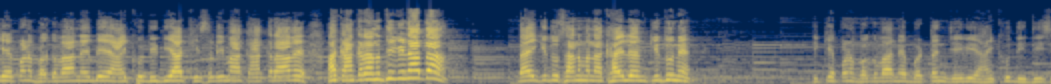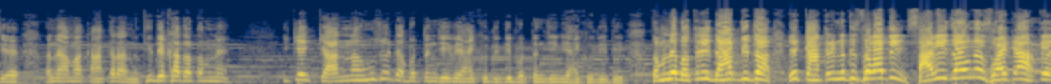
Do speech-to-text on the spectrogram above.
કે પણ ભગવાને બે આખું દીધી, આ ખીચડીમાં કાંકરા આવે. આ કાંકરા નથી વિનાતા બાઈ કીધું, સાનમન ખાઈ લો એમ કીધું ને કે પણ ભગવાને બટન જેવી આંખું દીધી છે અને આમાં કાંકરા નથી દેખાતા તમને? એ કે, ક્યારના હું છું એટલે બટન જેવી આંખું દીધી, બટન જેવી આંખું દીધી? તમને બત્રી દાંત દીધા, એ કાંકરી નથી સવાતી સાવી જાવ ને સ્વાટા હાથે.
